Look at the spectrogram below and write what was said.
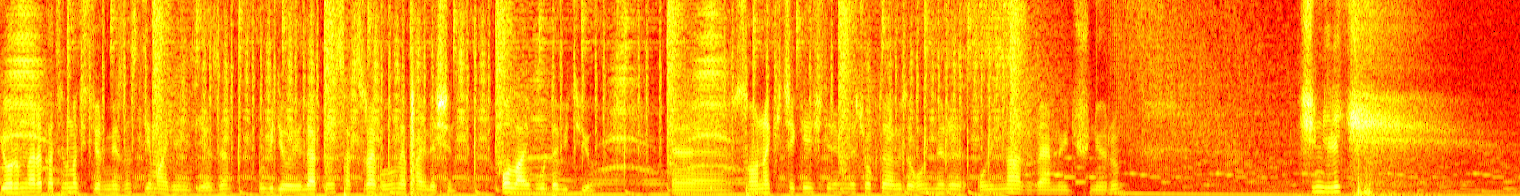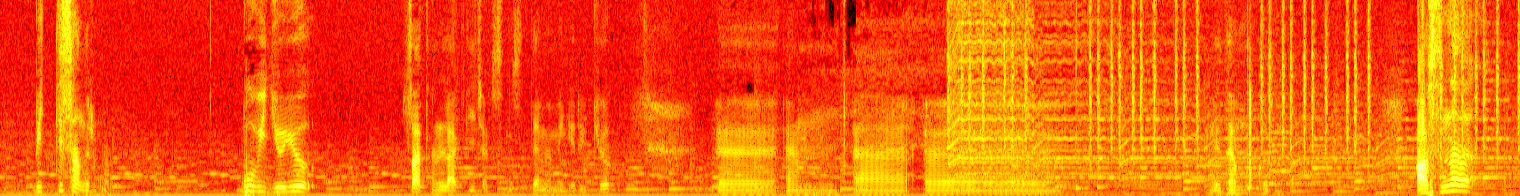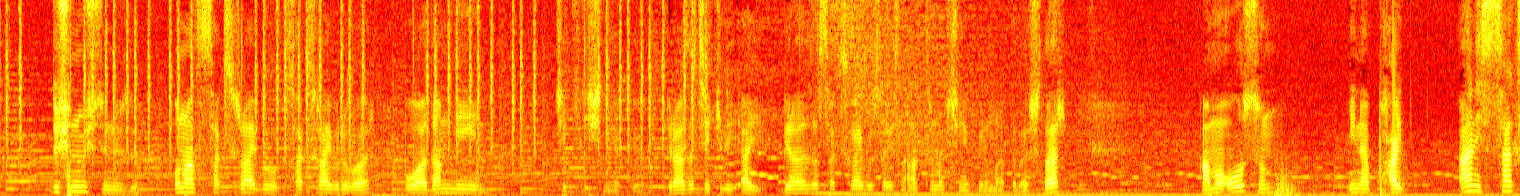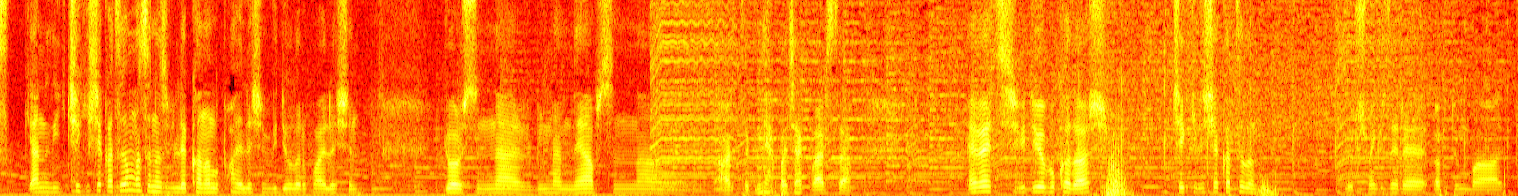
yorumlara katılmak istiyorum yazın Steam ID'nizi yazın. Bu videoyu likelayın, subscribe olun ve paylaşın. Olay burada bitiyor. Ee, sonraki çekilişlerimde çok daha güzel oyunları oyunlar vermeyi düşünüyorum. Şimdilik bitti sanırım. Bu videoyu zaten likelayacaksınız dememe gerek yok. Ee, em, e, e, neden bu kadar? Aslında düşünmüşsünüzdür. 16 subscriber, subscriber'ı var. Bu adam neyin çekilişini yapıyor? Biraz da çekili ay biraz da subscriber sayısını arttırmak için yapıyorum arkadaşlar. Ama olsun. Yine pay hani saks yani çekişe katılmasanız bile kanalı paylaşın, videoları paylaşın. Görsünler, bilmem ne yapsınlar. Artık ne yapacaklarsa. Evet, video bu kadar. Çekilişe katılın. Görüşmek üzere. Öptüm bye.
